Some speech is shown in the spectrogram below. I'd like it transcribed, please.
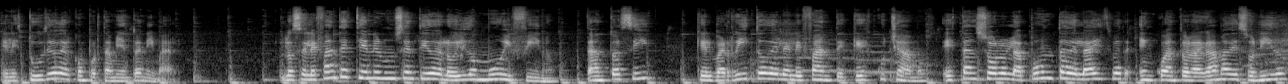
el estudio del comportamiento animal. Los elefantes tienen un sentido del oído muy fino, tanto así que el barrito del elefante que escuchamos es tan solo la punta del iceberg en cuanto a la gama de sonidos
